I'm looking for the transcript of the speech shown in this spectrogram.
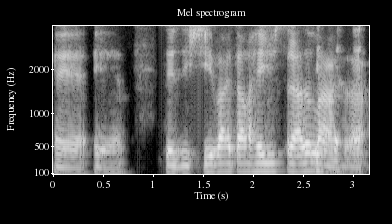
é, é, se existir, vai estar tá lá registrado lá.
